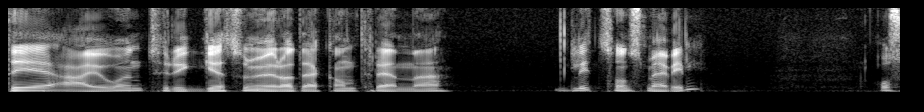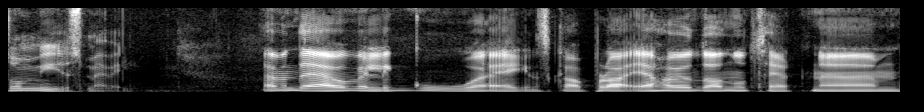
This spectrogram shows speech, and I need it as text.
det er jo en trygghet som gjør at jeg kan trene litt sånn som jeg vil, og så mye som jeg vil. Nei, men Det er jo veldig gode egenskaper. da. Jeg har jo da notert ned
